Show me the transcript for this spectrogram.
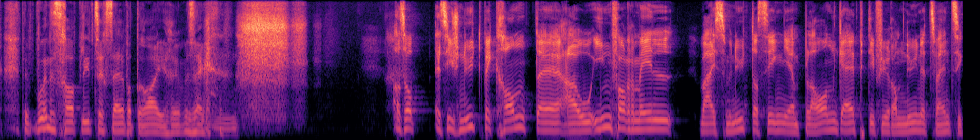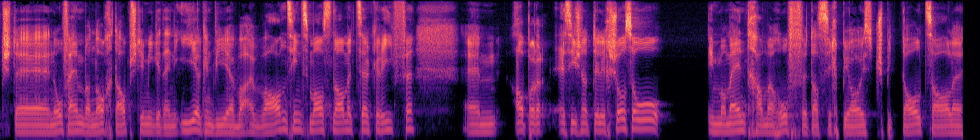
der Bundesrat bleibt sich selber treu, könnte man sagen. Mhm. Also es ist nicht bekannt, äh, auch informell weiß man nicht, dass es irgendwie einen Plan gibt, für am 29. November nach der Abstimmung dann irgendwie Wahnsinnsmaßnahmen zu ergreifen. Ähm, aber es ist natürlich schon so, im Moment kann man hoffen, dass sich bei uns die Spitalzahlen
